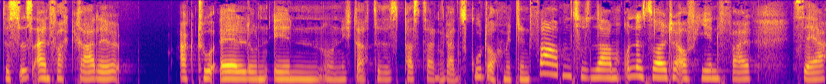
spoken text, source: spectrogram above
das ist einfach gerade aktuell und in und ich dachte, das passt dann ganz gut auch mit den Farben zusammen und es sollte auf jeden Fall sehr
